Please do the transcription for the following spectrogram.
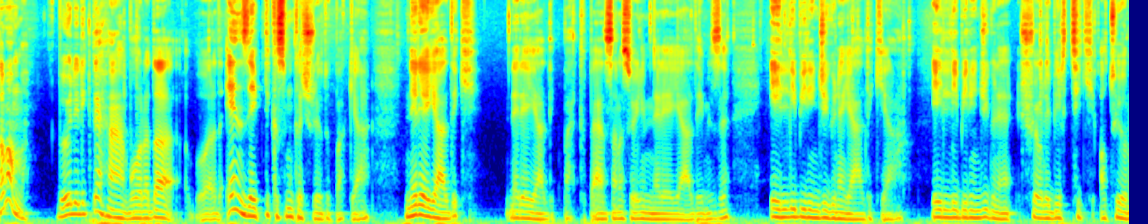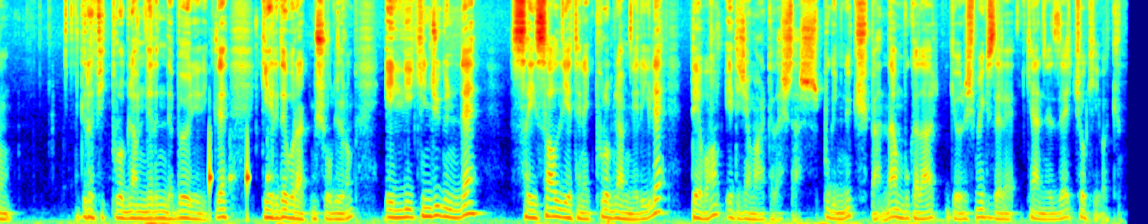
Tamam mı? Böylelikle ha bu arada bu arada en zevkli kısmı kaçırıyorduk bak ya. Nereye geldik? Nereye geldik bak. Ben sana söyleyeyim nereye geldiğimizi. 51. güne geldik ya. 51. güne şöyle bir tik atıyorum. Grafik problemlerini de böylelikle geride bırakmış oluyorum. 52. günde sayısal yetenek problemleriyle devam edeceğim arkadaşlar. Bugünlük benden bu kadar. Görüşmek üzere. Kendinize çok iyi bakın.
